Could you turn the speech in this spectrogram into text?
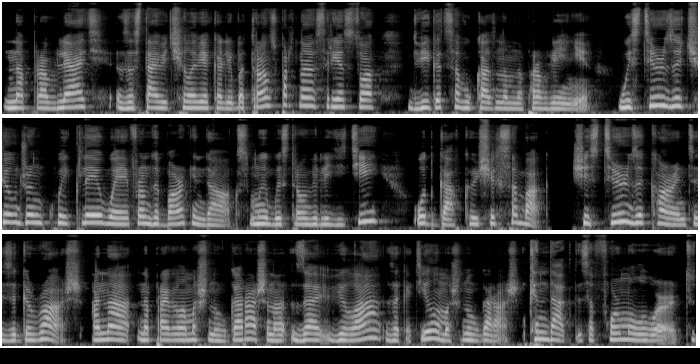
направлять, заставить человека либо транспортное средство двигаться в указанном направлении. We steer the children quickly away from the barking dogs. Мы быстро увели детей от гавкающих собак. She steered the car into the garage. Она направила машину в гараж. Она завела, закатила машину в гараж. Conduct is a formal word. To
